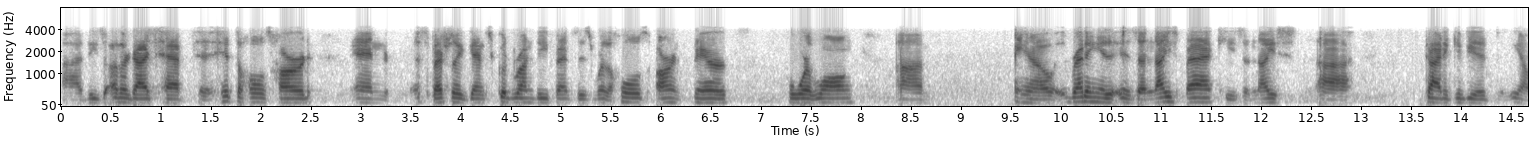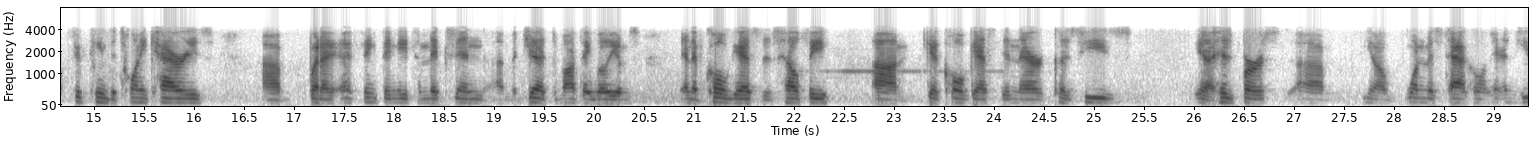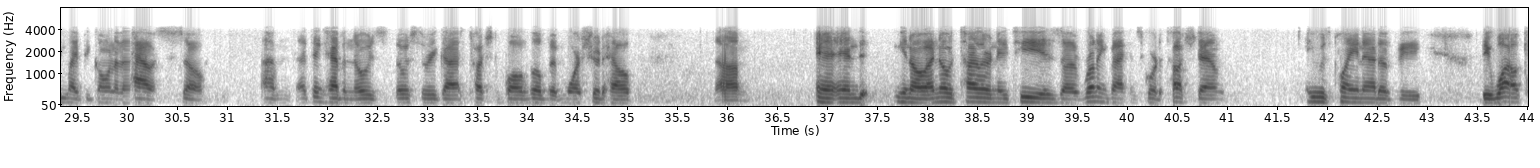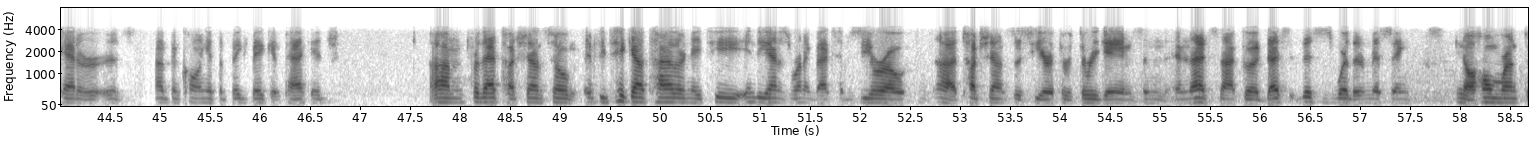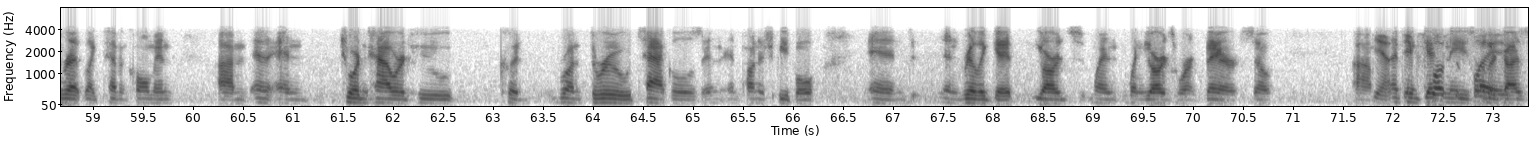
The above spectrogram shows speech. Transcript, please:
uh, these other guys have to hit the holes hard and especially against good run defenses where the holes aren't there for long. Um, you know, Redding is, a nice back. He's a nice uh, guy to give you, you know, 15 to 20 carries. Uh, but I, I think they need to mix in uh, Majette, Devonte Williams, and if Cole Gest is healthy, um, get Cole Gest in there because he's, you know, his burst, um, you know, one missed tackle and, and he might be going to the house. So um, I think having those those three guys touch the ball a little bit more should help. Um, and, and you know, I know Tyler Nate is a running back and scored a touchdown. He was playing out of the the Wildcat, or as I've been calling it, the Big Bacon package, um, for that touchdown. So if you take out Tyler Nate, Indiana's running backs have zero uh, touchdowns this year through three games, and and that's not good. That's this is where they're missing, you know, a home run threat like Tevin Coleman, um, and and Jordan Howard who could run through tackles and, and punish people and and really get yards when when yards weren't there. So um, yeah, I think getting these plays, other guys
